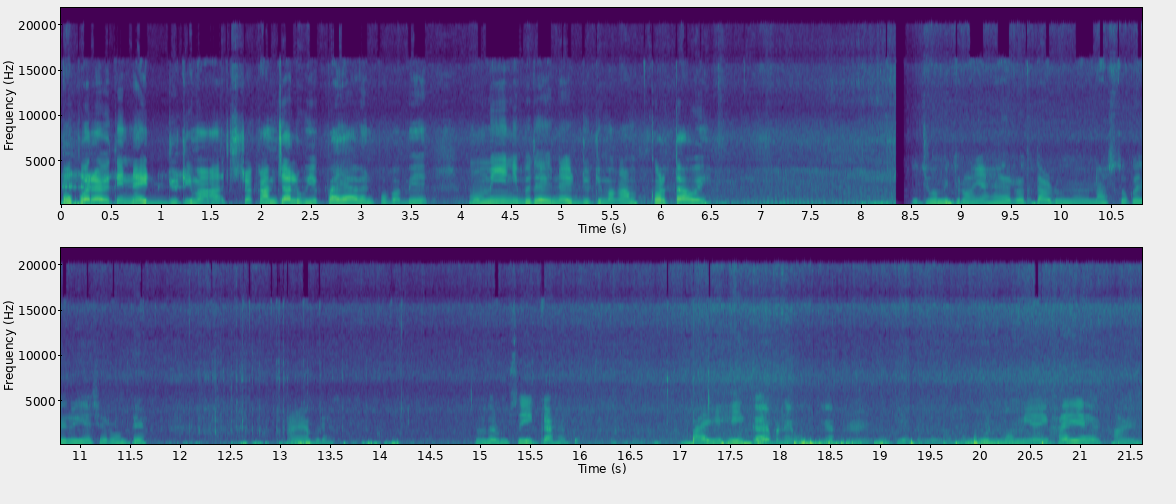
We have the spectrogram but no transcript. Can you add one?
બપોર આવે તે નાઇટ ડ્યુટીમાં આ કામ ચાલુ હોય. એક ભાઈ આવે ને પપ્પા બે મમ્મી એની બધા નાઇટ ડ્યુટીમાં કામ કરતા હોય. તો જો મિત્રો અહીંયા હે રતાળુનો નાસ્તો કરી રહ્યા છે રોંઠે અને આપણે રતાળું શેકા હે. બાઈએ હેકા ક્યાં બનાવ્યું ક્યાં હું મમ્મી અહીં ખાઈએ હે ખાંડ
